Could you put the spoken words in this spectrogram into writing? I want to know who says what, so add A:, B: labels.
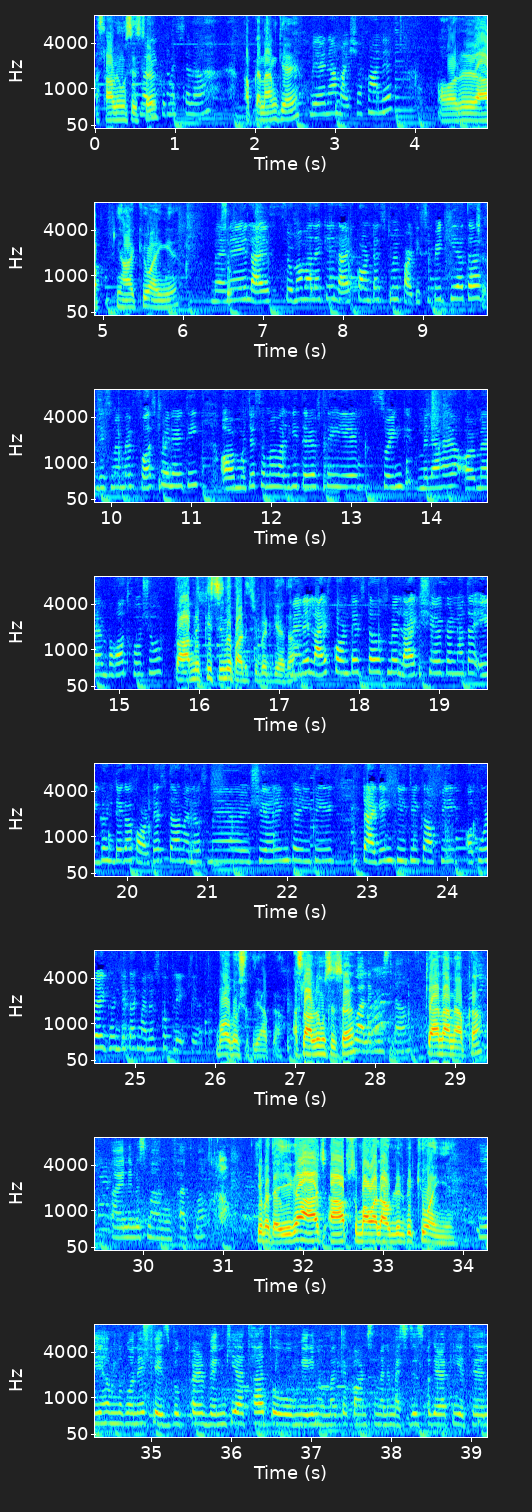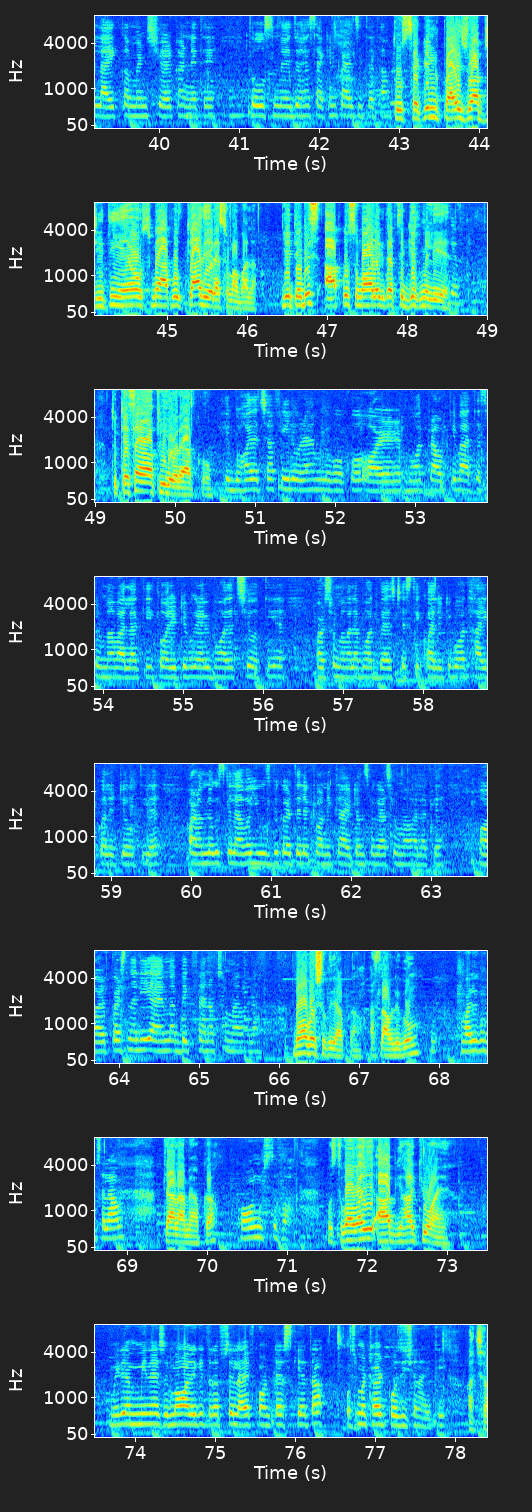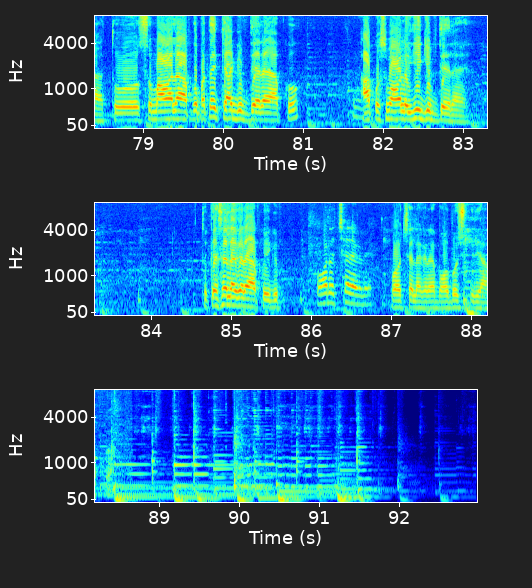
A: अस्सलाम सिस्टर आपका नाम क्या है?
B: मेरा नाम आयशा खान है।
A: और आप यहाँ क्यों आई हैं?
B: मैंने लाइव सोमा वाला के लाइव कॉन्टेस्ट में पार्टिसिपेट किया था जिसमें मैं फ़र्स्ट विनर थी और मुझे सोमा वाले की तरफ़ से ये स्विंग मिला है और मैं बहुत खुश हूँ।
A: तो आपने किस चीज़ में पार्टिसिपेट किया था?
B: मैंने लाइव कॉन्टेस्ट था उसमें लाइक शेयर करना था एक घंटे का कॉन्टेस्ट था मैंने उसमें शेयरिंग करी थी टैगिंग की थी काफ़ी और पूरा एक घंटे तक मैंने उसको प्ले किया था।
A: बहुत बहुत शुक्रिया आपका। अस्सलाम वालेकुम सिस्टर
C: वालेकुम
A: क्या नाम है आपका?
C: My name is Mahnoor Fatima
A: ये बताइएगा आज आप सुमा वाला आउटलेट पे क्यों आई हैं?
C: ये हम लोगों ने फेसबुक पर विन किया था तो मेरी मम्मा के अकाउंट से मैंने मैसेजेस वगैरह किए थे लाइक कमेंट शेयर करने थे तो उसमें जो है सेकंड प्राइज़ जीता था।
A: तो सेकंड प्राइज जो आप जीती हैं उसमें आपको क्या दे रहा है सुमा वाला? ये टेबिस आपको सुमा वाले की तरफ़ से गिफ्ट मिली है। तो कैसा फील हो रहा है आपको?
C: ये बहुत अच्छा फील हो रहा है हम लोगों को और बहुत प्राउड की बात है सुरमा वाला की क्वालिटी वगैरह भी बहुत अच्छी होती है। और सुरमा वाला बहुत बेस्ट है इसकी क्वालिटी बहुत हाई क्वालिटी होती है। और हम लोग इसके अलावा यूज़ भी करते हैं इलेक्ट्रॉनिक के आइटम्स वगैरह सुरमा वाला के। और personally I am a big fan of सुरमा वाला।
A: बहुत बहुत शुक्रिया आपका। अस्सलाम वालेकुम।
D: वालेकुम सलाम।
A: क्या नाम है आपका?
D: मोहन मुस्तफ़ा।
A: मुस्तफ़ा भाई आप यहाँ क्यों आए हैं?
D: मेरी अम्मी ने सुरमा वाले की तरफ़ से लाइव कॉन्टेस्ट किया था उसमें थर्ड पोजीशन आई थी।
A: अच्छा तो सुमा वाला आपको पता है क्या गिफ्ट दे रहा है आपको? आपको सुमा वाला ये गिफ्ट दे रहा है। तो कैसा लग रहा है आपको ये गिफ्ट
D: बहुत अच्छा लग रहा है।
A: बहुत अच्छा लग रहा है बहुत बहुत शुक्रिया आपका।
